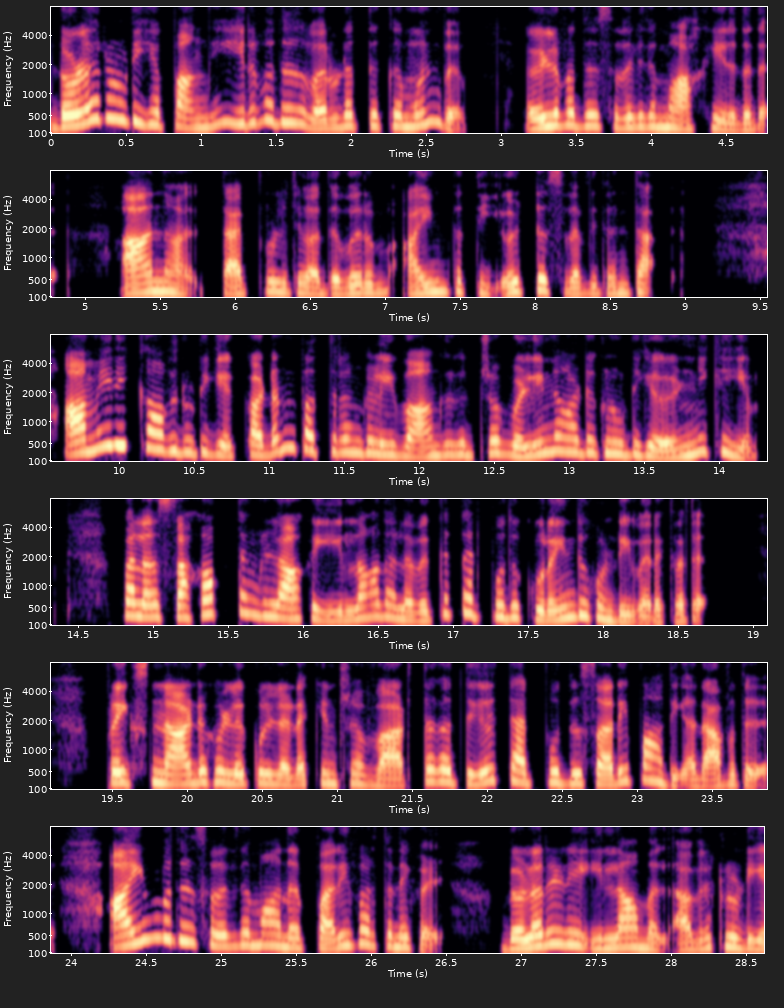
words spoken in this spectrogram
டொலருடைய பங்கு இருபது வருடத்துக்கு முன்பு எழுபது சதவீதமாக இருந்தது. ஆனால் தற்பொழுது அது வெறும் ஐம்பத்தி எட்டு சதவீதம் தான் அமெரிக்காவினுடைய கடன் பத்திரங்களை வாங்குகின்ற வெளிநாடுகளுடைய எண்ணிக்கையும் பல சகாப்தங்களாக இல்லாத அளவுக்கு தற்போது குறைந்து கொண்டே வருகிறது. பிரிக்ஸ் நாடுகளுக்குள் நடக்கின்ற வர்த்தகத்தில் தற்போது சரிபாதி அதாவது ஐம்பது சதவீதமான பரிவர்த்தனைகள் டொலரிலே இல்லாமல் அவர்களுடைய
